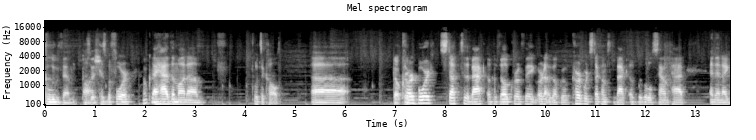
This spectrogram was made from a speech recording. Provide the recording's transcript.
glue them on because before Okay. I had them on um what's it called uh Velcro. cardboard stuck to the back of the velcro thing or not the velcro cardboard stuck onto the back of the little sound pad and then i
